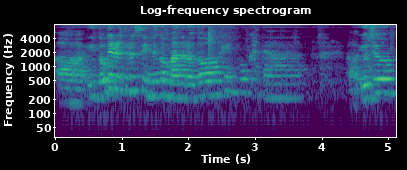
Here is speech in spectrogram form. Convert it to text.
어, 이 노래를 들을 수 있는 것만으로도 행복하다. 어, 요즘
